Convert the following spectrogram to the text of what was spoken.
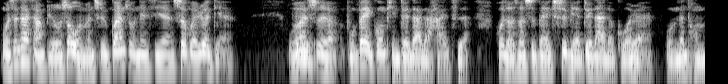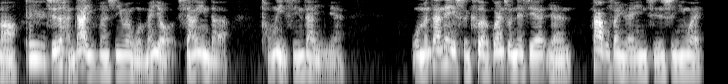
我是在想，比如说我们去关注那些社会热点。无论是不被公平对待的孩子，或者说是被区别对待的国人，我们的同胞，嗯，其实很大一部分是因为我们有相应的同理心在里面。我们在那一时刻关注那些人，大部分原因其实是因为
